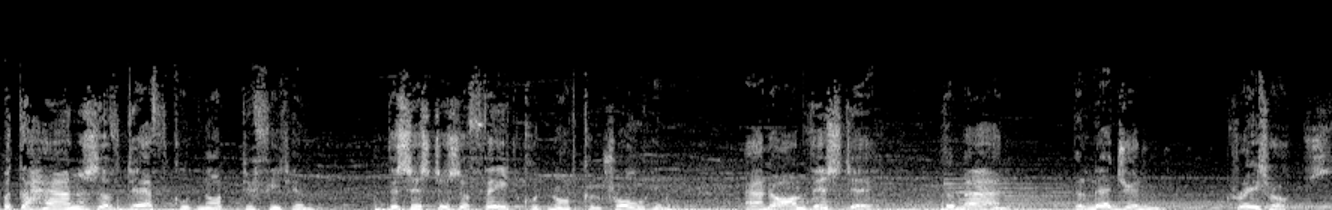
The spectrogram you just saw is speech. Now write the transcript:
But the hands of death could not defeat him. The Sisters of Fate could not control him. And on this day, the man, the legend, Kratos,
